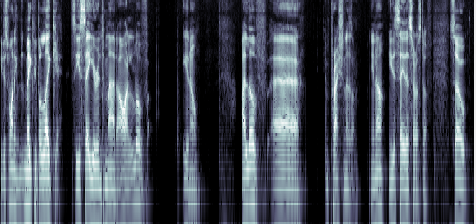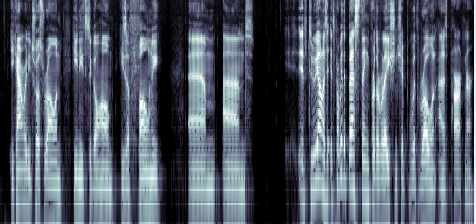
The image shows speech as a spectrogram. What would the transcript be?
You just want to make people like you, so you say you're into mad. Oh, I love, you know, I love uh, impressionism. You know, you just say this sort of stuff. So you can't really trust Rowan. He needs to go home. He's a phony, um, and if, to be honest, it's probably the best thing for the relationship with Rowan and his partner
